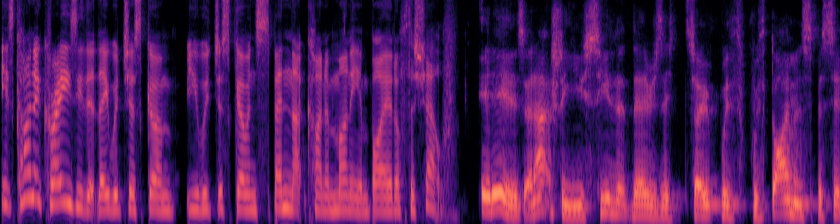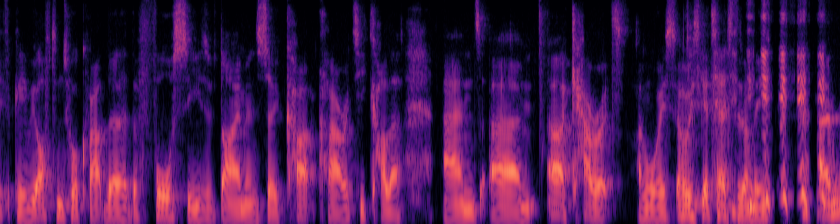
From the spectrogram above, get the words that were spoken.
It's kind of crazy that they would just go and you would just go and spend that kind of money and buy it off the shelf. It is, and actually, you see that there is a so with with diamonds specifically. We often talk about the the four C's of diamonds: so cut, clarity, color, and um, uh, carat. I'm always always get tested on these. um,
